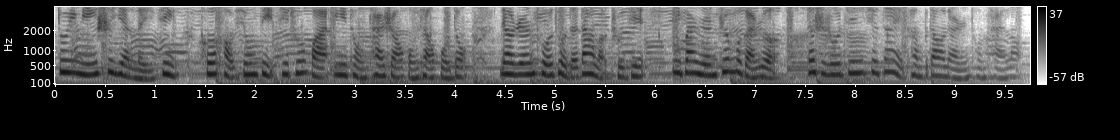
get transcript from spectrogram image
杜一鸣饰演雷静，和好兄弟季春华一同踏上红毯活动，两人妥妥的大佬出街，一般人真不敢惹。但是如今却再也看不到两人同台了。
